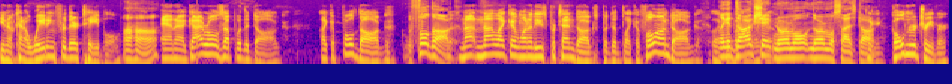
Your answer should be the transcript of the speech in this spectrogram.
you know, kind of waiting for their table. Uh Uh-huh. And a guy rolls up with a dog, like a full dog, Full dog. not not like a, one of these pretend dogs, but a, like a full on dog, Like a dog shaped normal normal sized dog. like a golden retriever.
